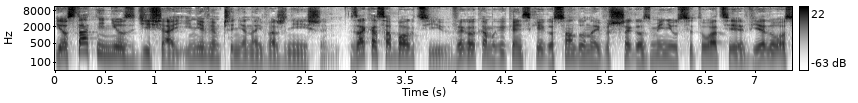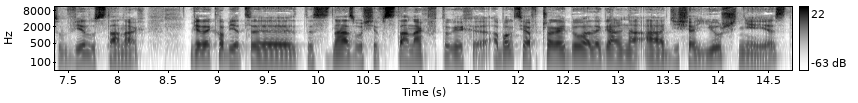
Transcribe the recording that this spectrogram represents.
I ostatni news dzisiaj, i nie wiem czy nie najważniejszy. Zakaz aborcji. Wyrok amerykańskiego Sądu Najwyższego zmienił sytuację wielu osób w wielu stanach. Wiele kobiet e, znalazło się w stanach, w których aborcja wczoraj była legalna, a dzisiaj już nie jest.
